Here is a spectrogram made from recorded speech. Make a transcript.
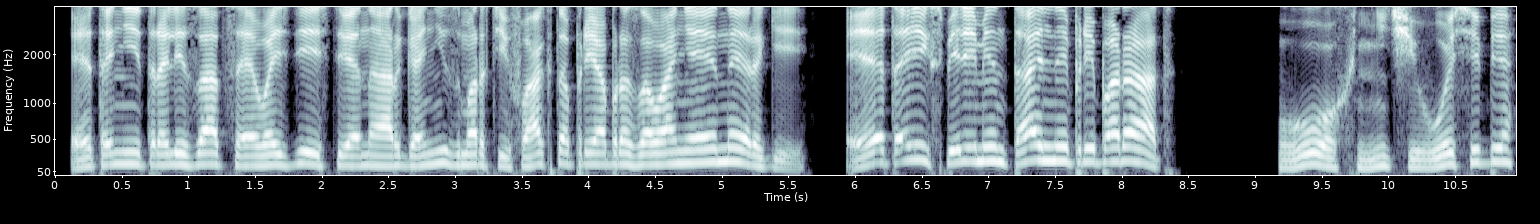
– это нейтрализация воздействия на организм артефакта преобразования энергии. Это экспериментальный препарат. Ох, ничего себе!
